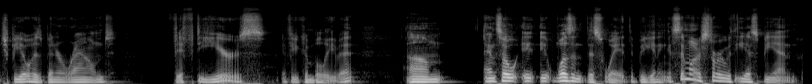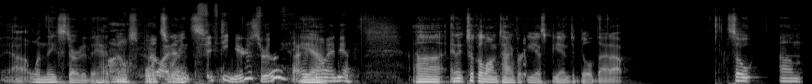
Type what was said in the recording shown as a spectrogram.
HBO has been around 50 years, if you can believe it. Um, and so it, it wasn't this way at the beginning. A similar story with ESPN. Uh, when they started, they had wow. no sports no, rights. 50 years, really? I had yeah. no idea. Uh, and it took a long time for ESPN to build that up. So, um,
